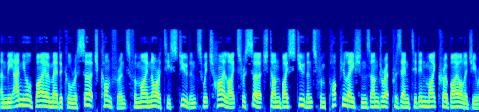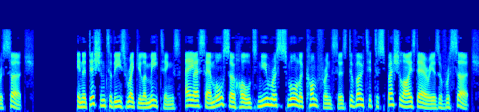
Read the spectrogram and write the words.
and the annual Biomedical Research Conference for minority students which highlights research done by students from populations underrepresented in microbiology research. In addition to these regular meetings, ASM also holds numerous smaller conferences devoted to specialized areas of research.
